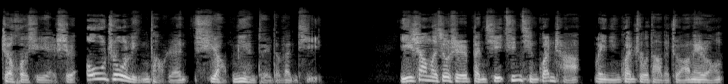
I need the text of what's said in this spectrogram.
这或许也是欧洲领导人需要面对的问题。以上呢，就是本期军情观察为您关注到的主要内容。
